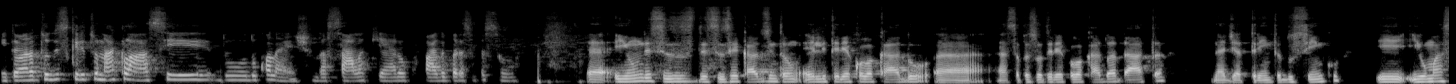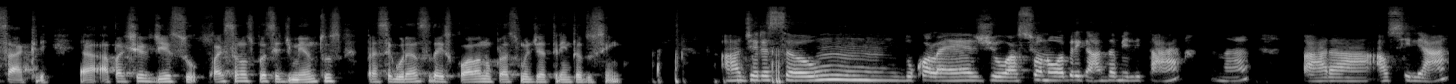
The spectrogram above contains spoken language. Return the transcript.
Então era tudo escrito na classe do, do colégio, da sala que era ocupada por essa pessoa. É, em um desses, desses recados, então, ele teria colocado, uh, essa pessoa teria colocado a data, né, dia 30 do 5, e, e o massacre. A, a partir disso, quais são os procedimentos para a segurança da escola no próximo dia 30 do 5? A direção do colégio acionou a brigada militar, né, para auxiliar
